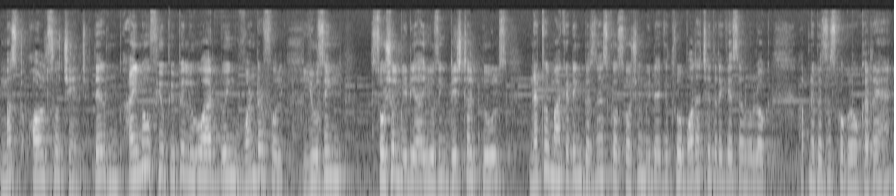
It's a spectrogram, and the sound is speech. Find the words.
must also change. There, I know few people who are doing wonderful using social media using digital tools network marketing business को सोशल मीडिया के थ्रू बहुत अच्छे तरीके से वो लोग अपने बिज़नेस को ग्रो कर रहे हैं.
